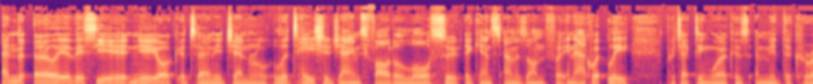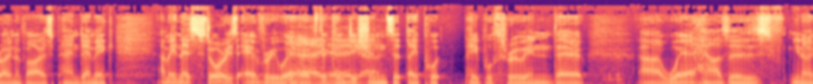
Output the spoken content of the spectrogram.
And earlier this year, New York Attorney General Letitia James filed a lawsuit against Amazon for inadequately protecting workers amid the coronavirus pandemic. I mean, there's stories everywhere Yeah, of the yeah, conditions that they put people through in their uh, warehouses, you know,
